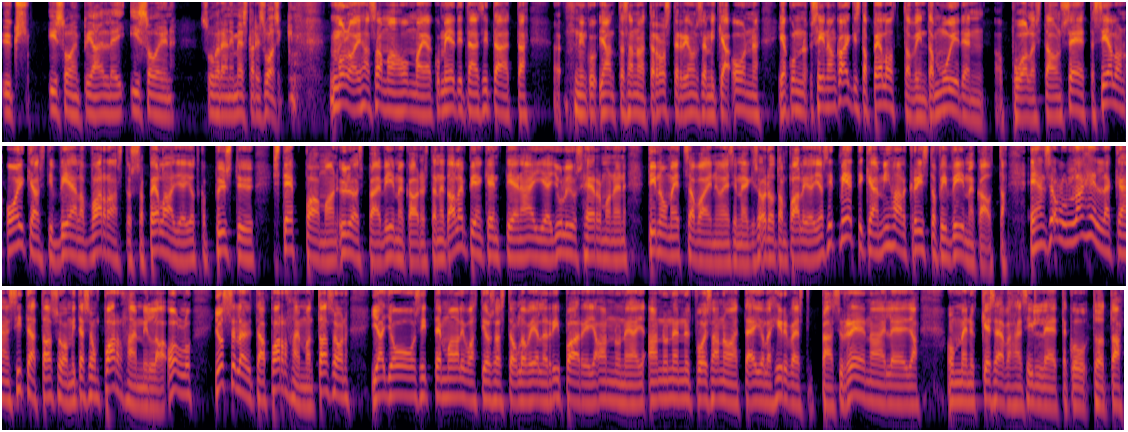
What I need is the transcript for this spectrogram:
yksi isoimpia, ellei isoin – suvereeni suosikki. Mulla on ihan sama homma ja kun mietitään sitä, että niin kuin Jantta sanoi, että rosteri on se mikä on. Ja kun siinä on kaikista pelottavinta muiden puolesta on se, että siellä on oikeasti vielä varastossa pelaajia, jotka pystyy steppaamaan ylöspäin viime kaudesta. Näitä alempien kenttien äijä, Julius Hermonen, Tino Metsävainio esimerkiksi odotan paljon. Ja sitten miettikää Mihail Kristofin viime kautta. Eihän se ollut lähelläkään sitä tasoa, mitä se on parhaimmillaan ollut. Jos se löytää parhaimman tason, on. Ja joo, sitten maalivahtiosastolla vielä Ripaari ja Annunen. Ja Annunen nyt voi sanoa, että ei ole hirveästi päässyt reenailemaan ja on mennyt kesä vähän silleen, että kun tuota,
